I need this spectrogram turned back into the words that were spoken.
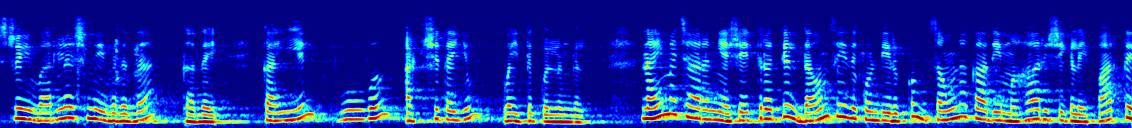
ஸ்ரீ வரலட்சுமி விரத கதை. கையில் பூவும் அட்சதையும் வைத்துக் கொள்ளுங்கள். நைமச்சாரண்ய கஷேத்திரத்தில் தவம் செய்து கொண்டிருக்கும் சௌனகாதி மகாரிஷிகளை பார்த்து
